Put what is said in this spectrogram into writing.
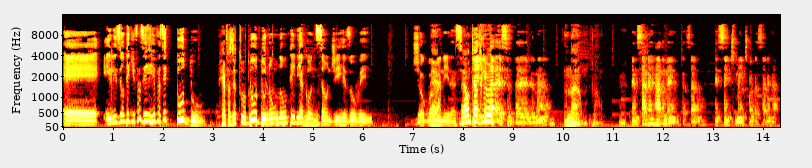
é, eles iam ter que fazer, refazer tudo. Refazer tudo. Tudo. refazer Não, tudo. não teria Uhum. condição de resolver de alguma É. maneira. Assim. É um teatro ele que não parece velho, né? Não, não. Pensaram errado mesmo. Pensaram recentemente, mas pensaram errado.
